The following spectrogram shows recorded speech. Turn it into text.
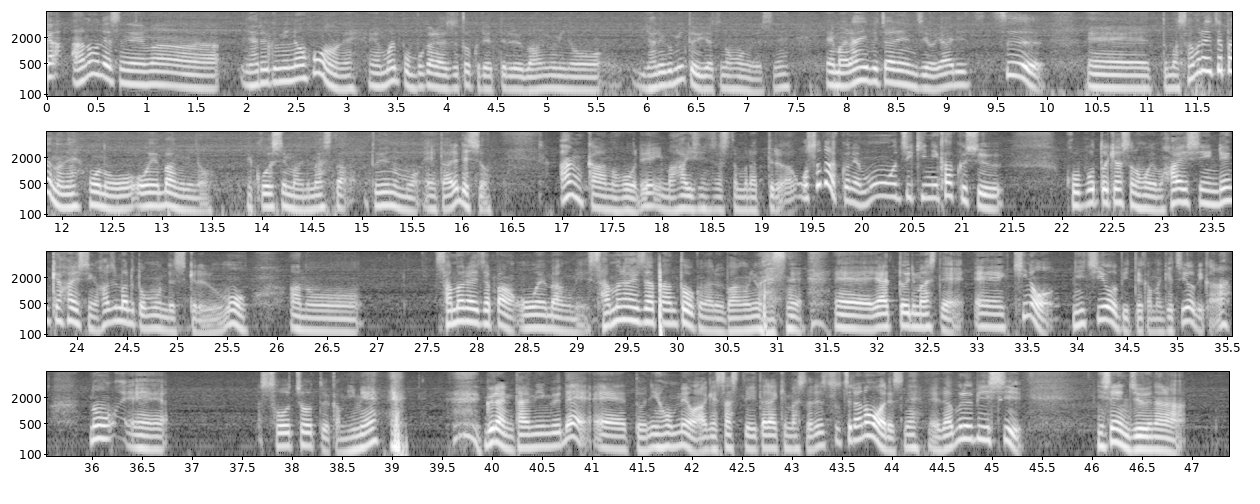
や、あのですね、まあ、やる組の方のね、えもう一本僕がラジオトークでやってる番組の、やる組というやつの方のですね、えまあ、ライブチャレンジをやりつつ、えーっと、まあ、侍ジャパンのね、方の応援番組の更新もありました。というのも、えーっと、あれでしょう。アンカーの方で今配信させてもらってる。おそらくねもうじきに各種こうポッドキャストの方でも配信連携配信が始まると思うんですけれどもあのー侍ジャパン応援番組侍ジャパントークなる番組をですね、えーやっておりまして、えー昨日日曜日というか、まあ、月曜日かなの、えー早朝というか未明 ぐらいのタイミングで、えー、と2本目を上げさせていただきました。でそちらの方はですね WBC 2017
